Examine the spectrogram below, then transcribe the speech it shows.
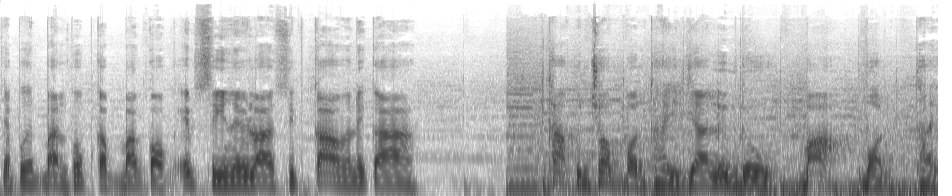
จะเปิดบ้านพบกับบางกอก FC ในเวลา 19นาฬิกาถ้าคุณชอบบอลไทยอย่าลืมดูบ้าบอลไทย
